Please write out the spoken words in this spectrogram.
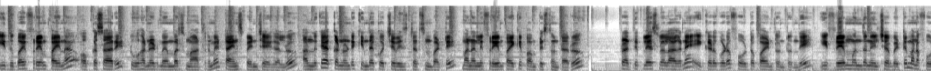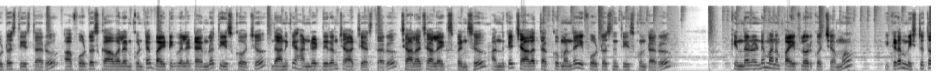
ఈ దుబాయ్ ఫ్రేమ్ పైన ఒక్కసారి టూ హండ్రెడ్ మెంబర్స్ మాత్రమే టైం స్పెండ్ చేయగలరు. అందుకే అక్కడ నుండి కిందకు వచ్చే విజిటర్స్ని బట్టి మనల్ని ఫ్రేమ్ పైకి పంపిస్తుంటారు. ప్రతి ప్లేస్లో లాగానే ఇక్కడ కూడా ఫోటో పాయింట్ ఉంటుంది. ఈ ఫ్రేమ్ ముందు నిల్చోబెట్టి మన ఫొటోస్ తీస్తారు. ఆ ఫొటోస్ కావాలనుకుంటే బయటికి వెళ్ళే టైంలో తీసుకోవచ్చు. దానికి హండ్రెడ్ దిరం చార్జ్ చేస్తారు. చాలా చాలా ఎక్స్పెన్సివ్ అందుకే చాలా తక్కువ మంది ఈ ఫొటోస్ని తీసుకుంటారు. కింద నుండి మనం పై ఫ్లోర్కి వచ్చాము. ఇక్కడ మిస్ట్తో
